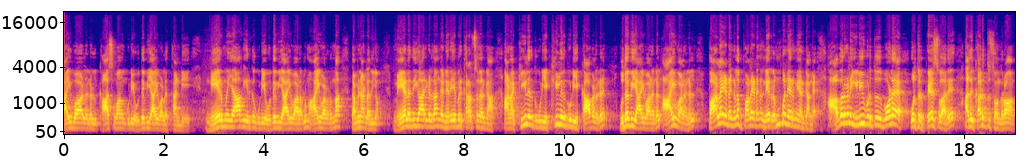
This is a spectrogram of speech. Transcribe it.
ஆய்வாளர்கள் காசு வாங்கக்கூடிய உதவி ஆய்வாளர் தாண்டி நேர்மையாக இருக்கக்கூடிய உதவி ஆய்வாளர்களும் ஆய்வாளர்களும் தான் தமிழ்நாட்டில் அதிகம். மேலதிகாரிகள் தான் அங்கே நிறைய பேர் கரப்ஷன் இருக்கான் ஆனால் கீழே இருக்கக்கூடிய கீழே இருக்கக்கூடிய காவலர்கள் உதவி ஆய்வாளர்கள் ஆய்வாளர்கள் பல இடங்களில் பல இடங்கள் நேர் ரொம்ப நேர்மையாக இருக்காங்க. அவர்களை இழிவுபடுத்துவது போல ஒருத்தர் பேசுவார் அது கருத்து சுதந்திரம்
